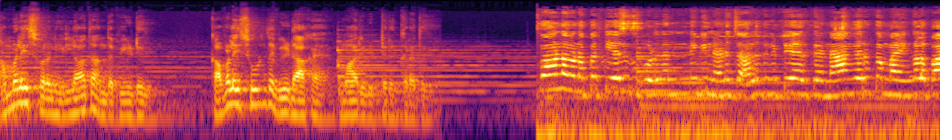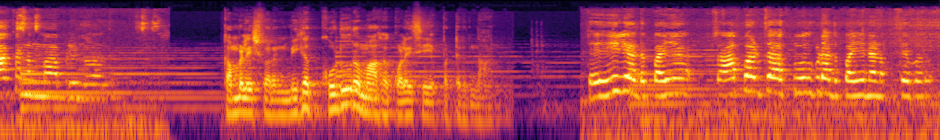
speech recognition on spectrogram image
கமலேஸ்வரன் இல்லாத அந்த வீடு கவலை சூழ்ந்த வீடாக மாறிவிட்டிருக்கிறது. போனவனை பத்தி எதுக்கு பொழுது இன்னைக்கு நினைச்சு அழுதுகிட்டே இருக்க? நாங்க இருக்கம்மா எங்களை பார்க்கணும்மா அப்படின்னுவாங்க. கமலேஸ்வரன் மிக கொடூரமாக கொலை செய்யப்பட்டிருந்தான். டெய்லி அந்த பையன் சாப்பாடு சாப்பிடும்போது கூட அந்த பையன் நினைப்பதே வரும்.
